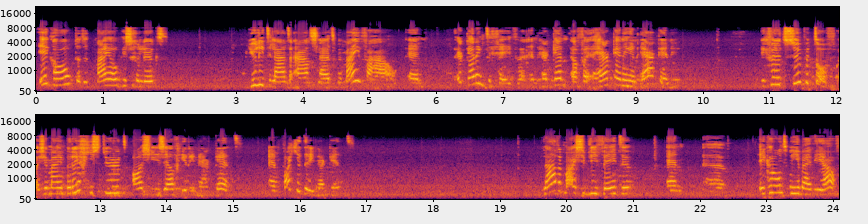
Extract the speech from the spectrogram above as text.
Ik hoop dat het mij ook is gelukt om jullie te laten aansluiten bij mijn verhaal. En erkenning te geven. En of herkenning en erkenning. Ik vind het super tof als je mij een berichtje stuurt als je jezelf hierin herkent. En wat je erin herkent. Laat het me alsjeblieft weten. En uh, ik rond me hierbij weer af.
